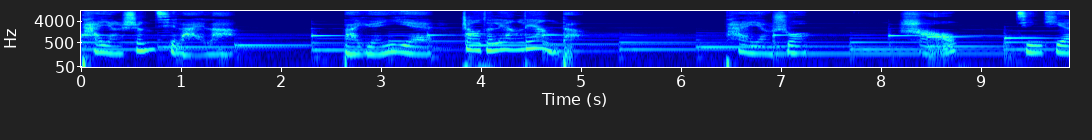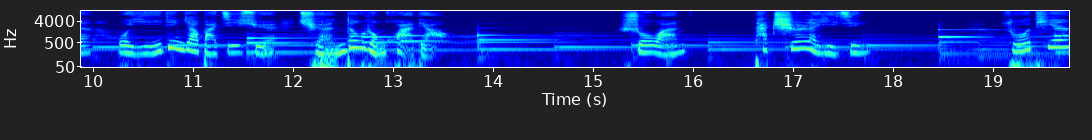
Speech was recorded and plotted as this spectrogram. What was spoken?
太阳升起来了，把原野照得亮亮的。太阳说：“好，今天我一定要把积雪全都融化掉。”说完，他吃了一惊。昨天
